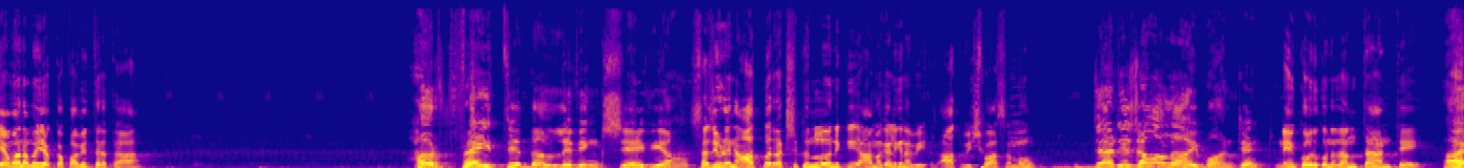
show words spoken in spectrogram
యవనము యొక్క పవిత్రత her faith in the living Savior, సజీవుడైన ఆత్మరక్షకునిలోనికి ఆమె కలిగిన విశ్వాసము that is all I wanted. నేను కోరుకున్నదంతా అంతే I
